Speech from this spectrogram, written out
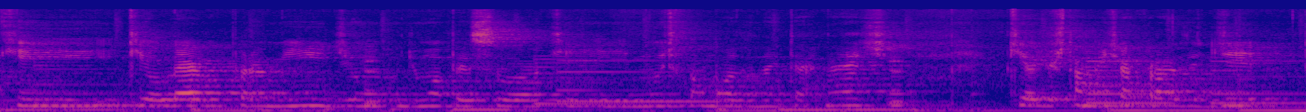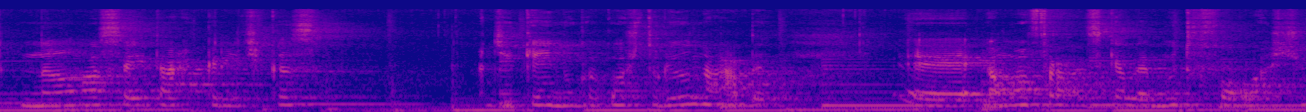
que, que eu levo para mim de, um, de uma pessoa que muito famosa na internet, que é justamente a frase de não aceitar críticas de quem nunca construiu nada. É, é uma frase que ela é muito forte,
